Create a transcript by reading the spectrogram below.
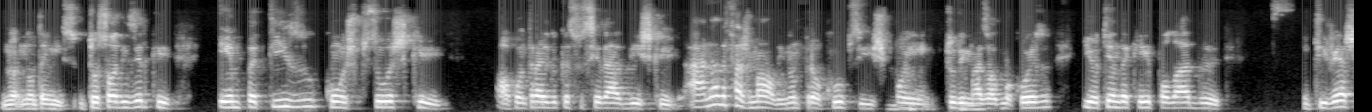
não, não tenho isso. Estou só a dizer que empatizo com as pessoas que ao contrário do que a sociedade diz que ah, nada faz mal e não te preocupes e expõe uhum. tudo e mais alguma coisa, e eu tendo a cair para o lado de se tiveres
